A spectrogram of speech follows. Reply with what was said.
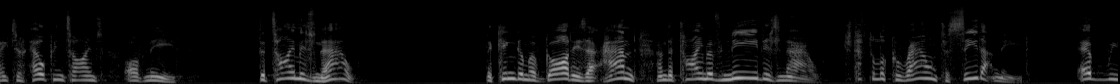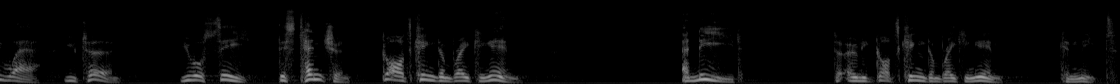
okay, to help in times of need. The time is now. The kingdom of God is at hand, and the time of need is now. You just have to look around to see that need. Everywhere you turn, you will see this tension, God's kingdom breaking in, a need that only God's kingdom breaking in can meet.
